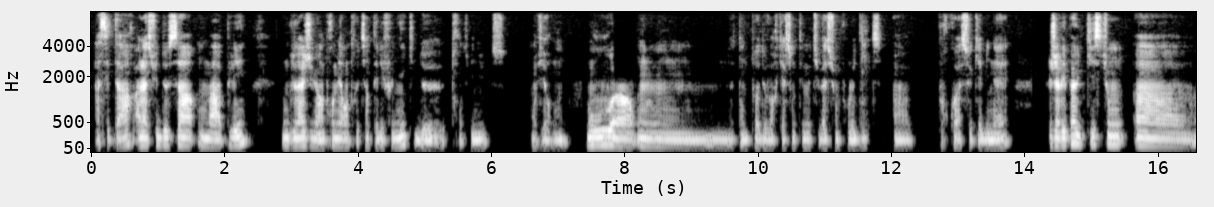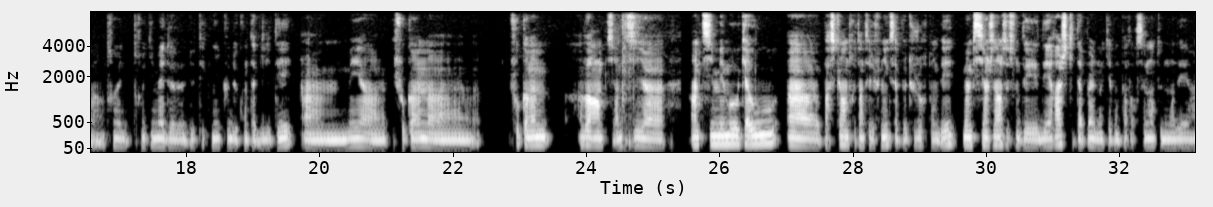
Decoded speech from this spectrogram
assez tard. À la suite de ça, on m'a appelé. Donc là, j'ai eu un premier entretien téléphonique de 30 minutes environ, où on attend de toi de voir quelles sont tes motivations pour l'audit, pourquoi ce cabinet, j'avais pas eu de questions euh, entre, guillemets de, technique ou de comptabilité, euh, mais euh, il faut quand même, avoir un petit, un petit, un petit mémo au cas où, parce qu'un entretien téléphonique ça peut toujours tomber, même si en général ce sont des, des RH qui t'appellent, donc ils vont pas forcément te demander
